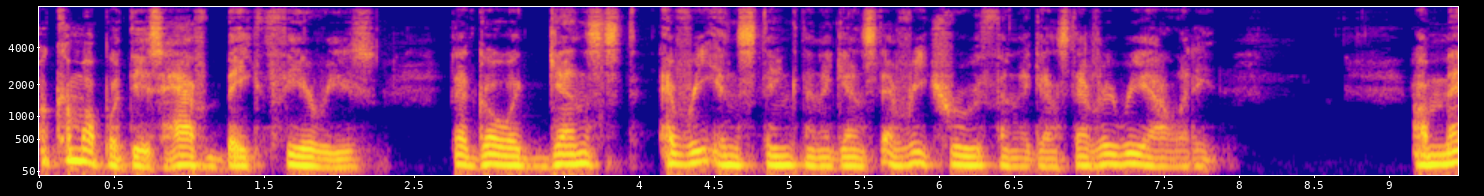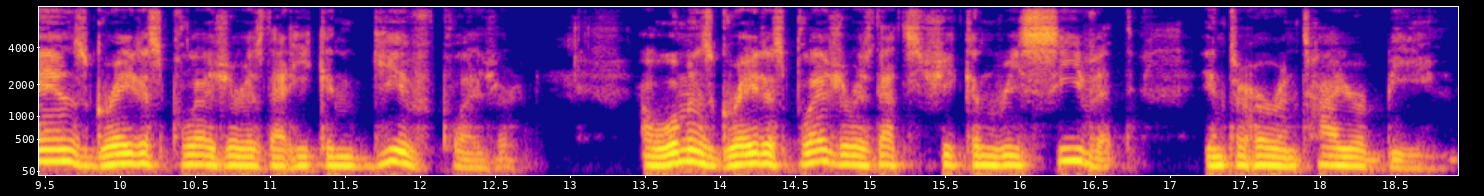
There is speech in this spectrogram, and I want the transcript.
I'll come up with these half baked theories that go against every instinct and against every truth and against every reality. A man's greatest pleasure is that he can give pleasure. A woman's greatest pleasure is that she can receive it into her entire being.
